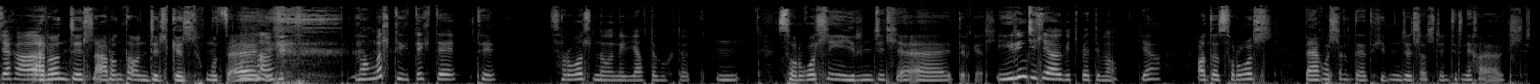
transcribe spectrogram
жилийнхаа 10 жил 15 жил гэл хүмүүс аа. Монгол тэгдэг те. Тий сургууль нөгөө нэг явдаг хүүхдүүд. Сургуулийн 90 жил дээр гэл. 90 жилийн ой гэж байд юм уу? Яа. Одоо сургууль байгууллагад хэдэн жил болж байна тэрнийхээ ой гэлээ.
